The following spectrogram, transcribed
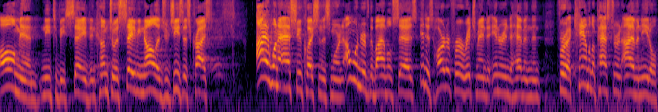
All men need to be saved and come to a saving knowledge of Jesus Christ. I want to ask you a question this morning. I wonder if the Bible says it is harder for a rich man to enter into heaven than for a camel to pass through an eye of a needle.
